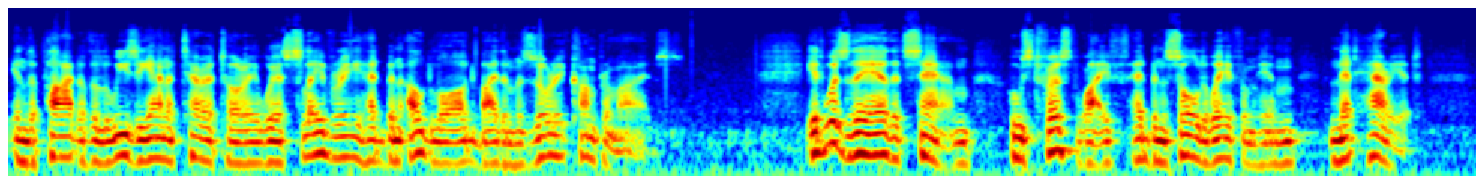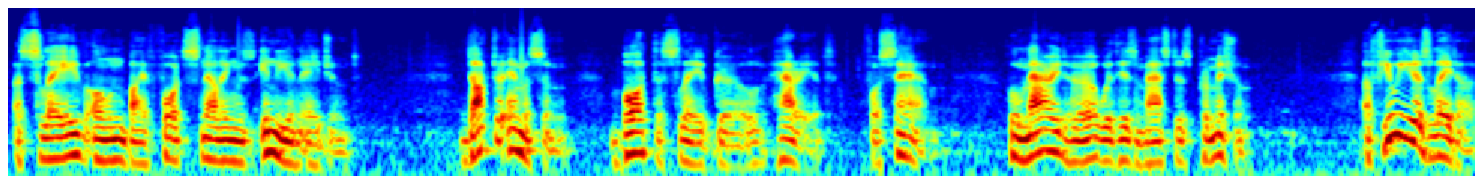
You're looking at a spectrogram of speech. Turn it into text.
in the part of the Louisiana Territory where slavery had been outlawed by the Missouri Compromise. It was there that Sam, whose first wife had been sold away from him, met Harriet, a slave owned by Fort Snelling's Indian agent. Dr. Emerson bought the slave girl, Harriet, for Sam, who married her with his master's permission. A few years later,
